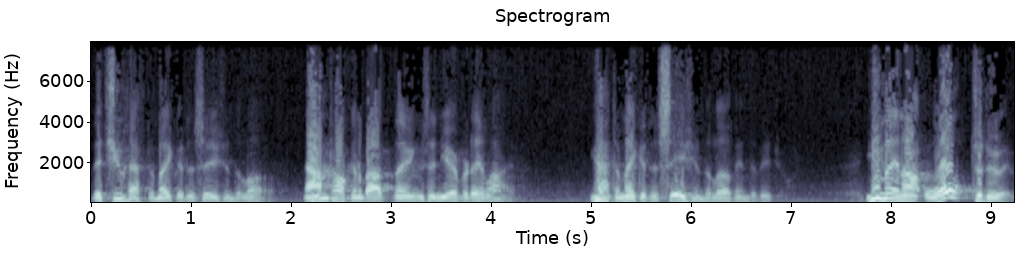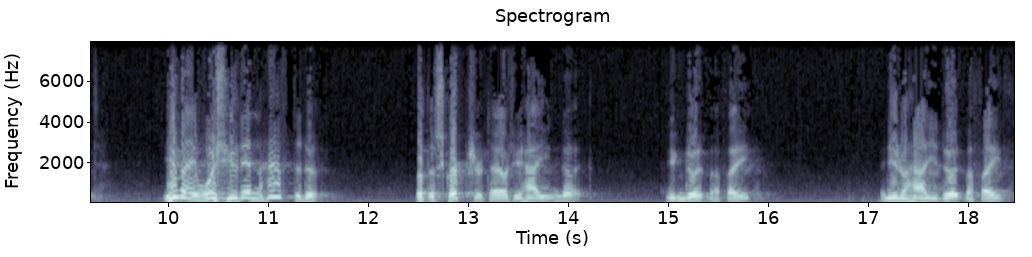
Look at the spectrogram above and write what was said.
that you have to make a decision to love? Now, I'm talking about things in your everyday life. You have to make a decision to love individuals. You may not want to do it. You may wish you didn't have to do it. But the Scripture tells you how you can do it. You can do it by faith. And you know how you do it by faith?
